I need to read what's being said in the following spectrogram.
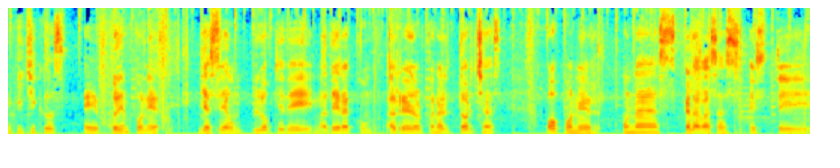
aquí chicos eh, pueden poner ya sea un bloque de madera alrededor con antorchas o poner unas calabazas este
